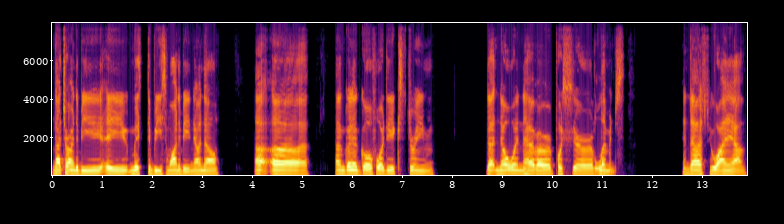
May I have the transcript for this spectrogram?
Not trying to be a Mr. Beast wannabe, no, no. Uh, uh, I'm gonna go for the extreme that no one have ever pushed their limits. And that's who I am.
